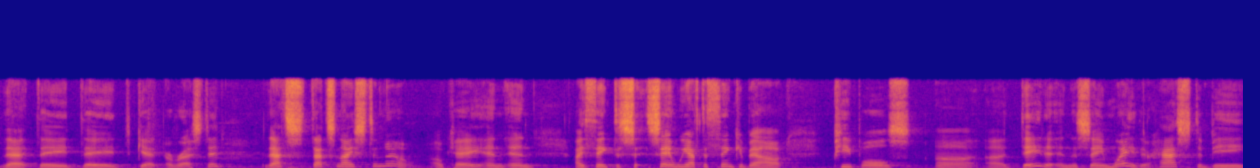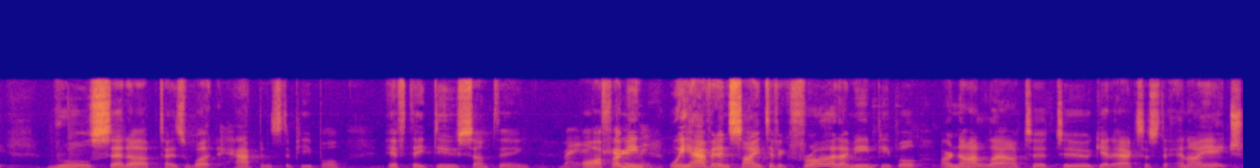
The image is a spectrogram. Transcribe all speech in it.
that they, they'd get arrested? That's, that's nice to know, okay? And, and I think the same, we have to think about people's uh, uh, data in the same way. There has to be rules set up as what happens to people if they do something Right. and off. I mean, currently- we have it in scientific fraud. I mean, people are not allowed to, to get access to NIH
